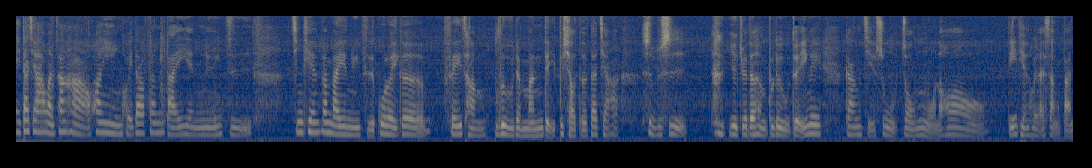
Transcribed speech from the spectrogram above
嗨，大家晚上好，欢迎回到翻白眼女子。今天翻白眼女子过了一个非常 blue 的 Monday，不晓得大家是不是 也觉得很 blue？对，因为刚结束周末，然后第一天回来上班，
